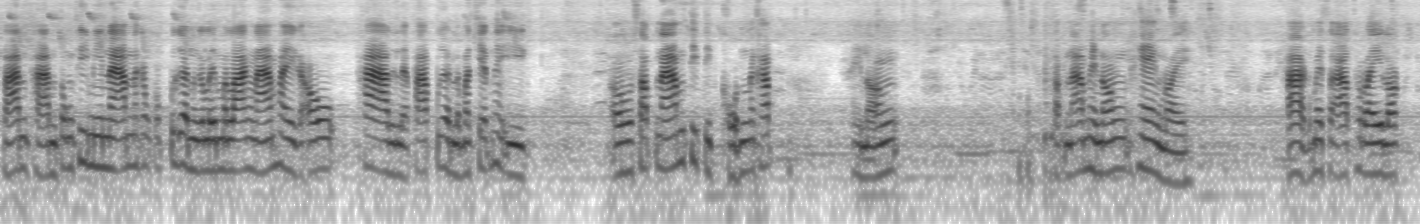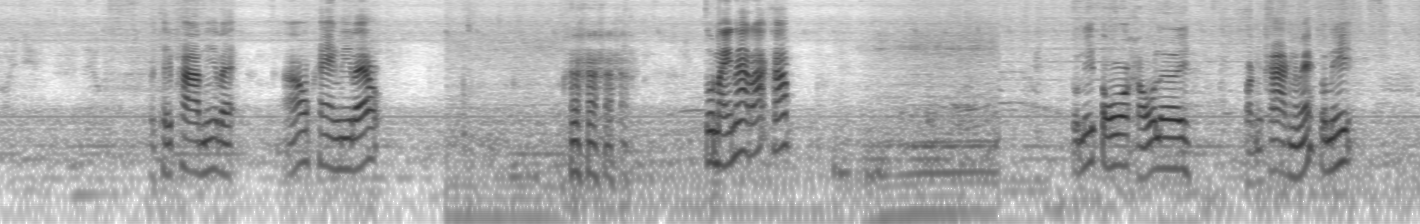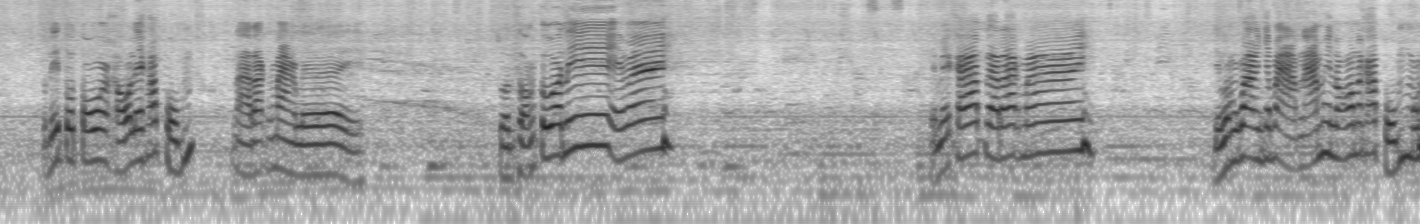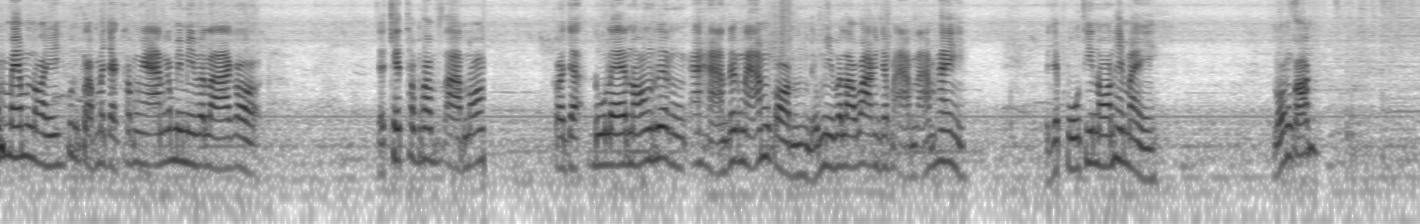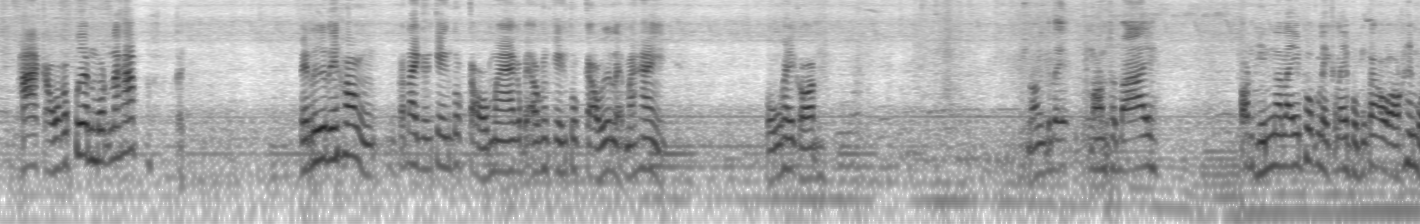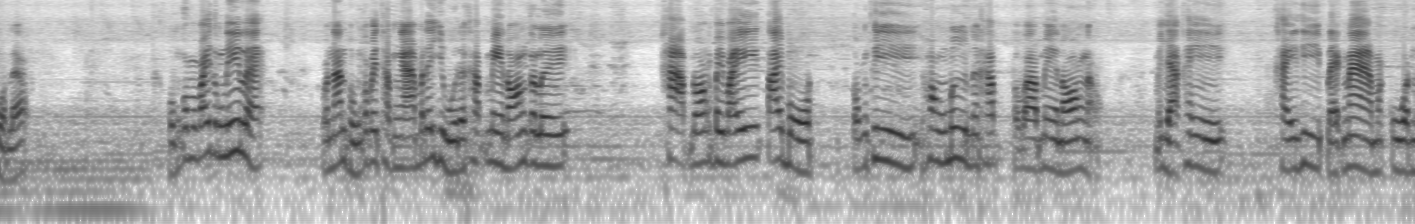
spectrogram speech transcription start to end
คลานผ่านตรงที่มีน้ำนะครับ ก็เปื้อนก็เลยมาล้างน้ำให้ก็เอาผ้านี่แหละผ้าเปื้อนแล้วมาเช็ดให้อีก เอาซับน้ำที่ติดขนนะครับ ให้น้องซับน้ำให้น้องแห้งหน่อยผ้าก็ไม่สะอาดเท่าไรหรอกก็ใช้ผ้านี้แหละ เอาแห้งดีแล้ว ตัวไหนน่ารักครับ ตัวนี้โตเขาเลยฝั่งข้างเห็นไหมตัวนี้ ตัวนี้ตัวโตเขาเลยครับ ผมน่ารักมากเลย ส่วนสองตัวนี้เห็นไหม ห็นไหมครับน่ารักไหมเดี๋ยวว่างๆจะมาอาบน้ำให้น้องนะครับ ผมมอมแมมหน่อยเพิ่งกลับมาจากทำงานก็ไม่มีเวลาก็ จะเช็ดทำความสะอาดน้อง ก็จะดูแลน้องเรื่องอาหารเรื่องน้ำก่อน เดี๋ยวมีเวลาว่างจะมาอาบน้ำให้เดี๋ยวจะปูที่นอนให้ใหม่ลงก่อนผ้าเก่าก็เปื้อนหมดนะครับ ไปรื้อในห้องก็ได้กางเกงตัวเก่ามาก็ไปเอากางเกงตัวเก่านี่แหละมาให้ปูให้ก่อน น้องจะได้นอนสบายก้อนหินอะไรพวกเหล็กอะไร ผมก็เอาออกให้หมดแล้ว ผมก็มาไว้ตรงนี้แหละ วันนั้นผมก็ไปทำงานไม่ได้อยู่นะครับ แม่น้องก็เลยคาบน้องไปไว้ใต้โบสถ์ตรงที่ห้องมืดนะครับ เพราะว่าแม่น้องเนาะไม่อยากให้ใครที่แปลกหน้ามากวน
